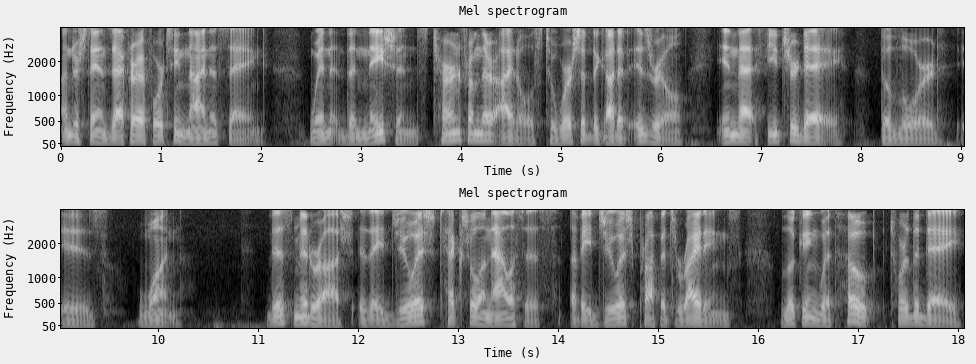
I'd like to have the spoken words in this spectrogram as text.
understands Zechariah 14:9 as saying, "When the nations turn from their idols to worship the God of Israel, in that future day, the Lord is one." This midrash is a Jewish textual analysis of a Jewish prophet's writings, looking with hope toward the day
